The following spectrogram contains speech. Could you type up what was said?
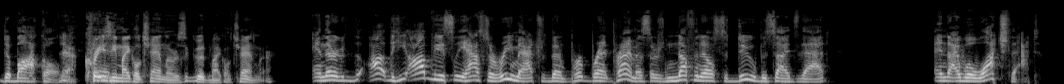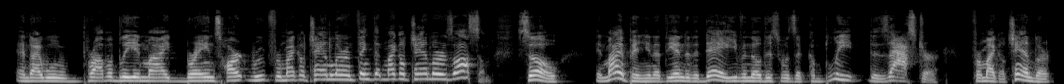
debacle. Yeah, crazy And- Michael Chandler is a good Michael Chandler. and there uh, he obviously has to rematch with Brent Primus. There's nothing else to do besides that, and I will watch that, and I will probably in my brain's heart root for Michael Chandler and think that Michael Chandler is awesome. So, in my opinion, at the end of the day, even though this was a complete disaster for Michael Chandler,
